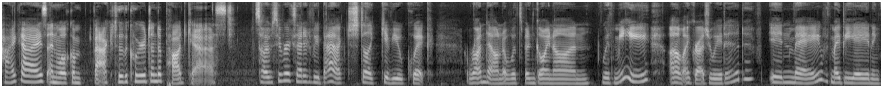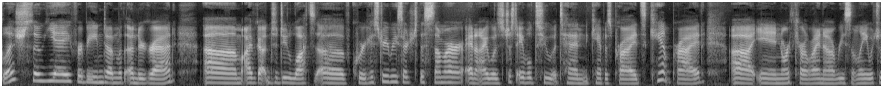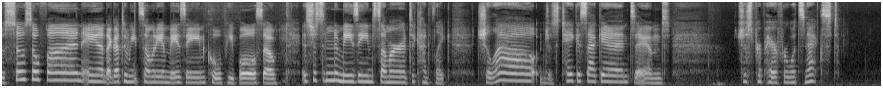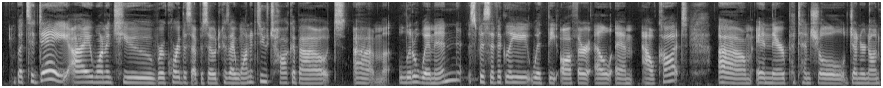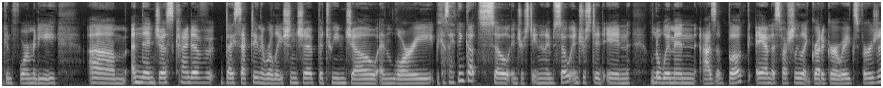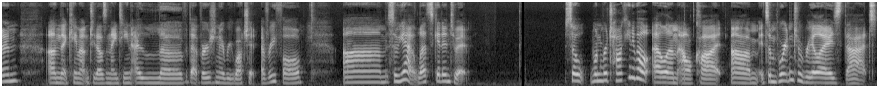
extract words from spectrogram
Hi, guys, and welcome back to the Queer Agenda podcast. So, I'm super excited to be back just to like give you a quick rundown of what's been going on with me. Um, I graduated in May with my BA in English, so yay for being done with undergrad. Um, I've gotten to do lots of queer history research this summer, and I was just able to attend Campus Pride's Camp Pride uh, in North Carolina recently, which was so, so fun. And I got to meet so many amazing, cool people. So it's just an amazing summer to kind of like chill out and just take a second and just prepare for what's next. But today I wanted to record this episode because I wanted to talk about um, Little Women, specifically with the author L.M. Alcott um, and their potential gender nonconformity. Um, and then just kind of dissecting the relationship between Jo and Laurie because I think that's so interesting. And I'm so interested in Little Women as a book and especially like Greta Gerwig's version um, that came out in 2019. I love that version. I rewatch it every fall. Um, so yeah, let's get into it. So when we're talking about L.M. Alcott, um, it's important to realize that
